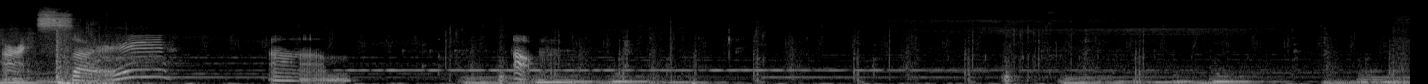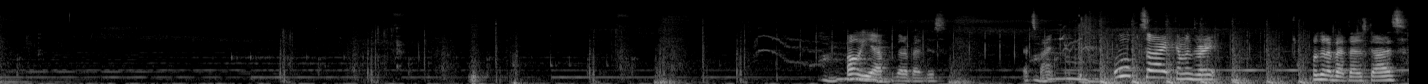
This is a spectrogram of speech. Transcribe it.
Alright, so... Um... Up. Oh yeah, I forgot about this. That's fine. Oh, sorry, coming through. Forgot about those guys.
